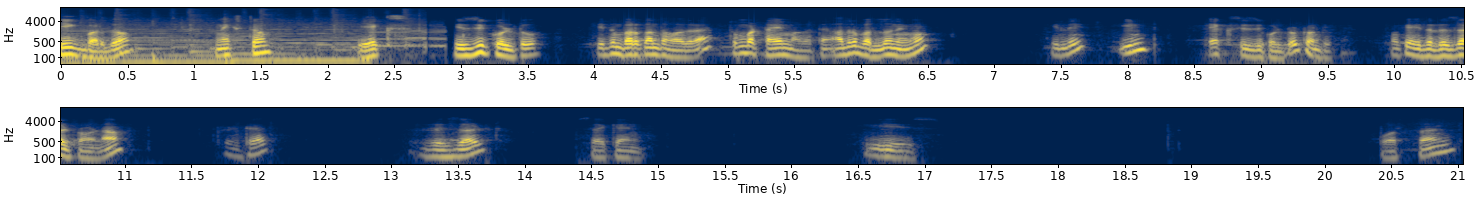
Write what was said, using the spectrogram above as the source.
ಹೀಗೆ ಬರೆದು next x is equal to ಇದನ್ನು ಬರ್ಕೊಂತ ಹೋದರೆ ತುಂಬ ಟೈಮ್ ಆಗುತ್ತೆ. ಅದ್ರ ಬದಲು ನೀವು ಇಲ್ಲಿ int x is equal to twenty five okay ಇದ್ರ ರಿಸಲ್ಟ್ ನೋಡೋಣ. ರಿಸಲ್ಟ್ ಸೆಕೆಂಡ್ ಪರ್ಸೆಂಟ್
